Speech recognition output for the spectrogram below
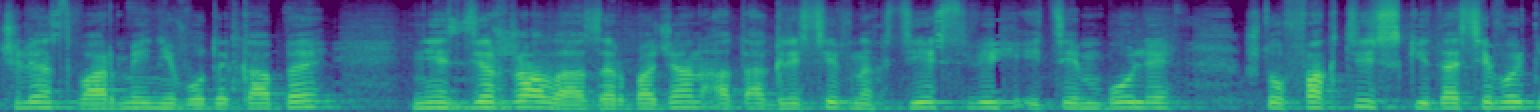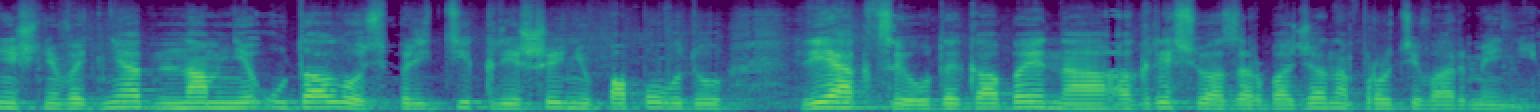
членство Армении в ОДКБ не сдержало Азербайджан от агрессивных действий, и тем более, что фактически до сегодняшнего дня нам не удалось прийти к решению по поводу реакции ОДКБ на агрессию Азербайджана против Армении.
